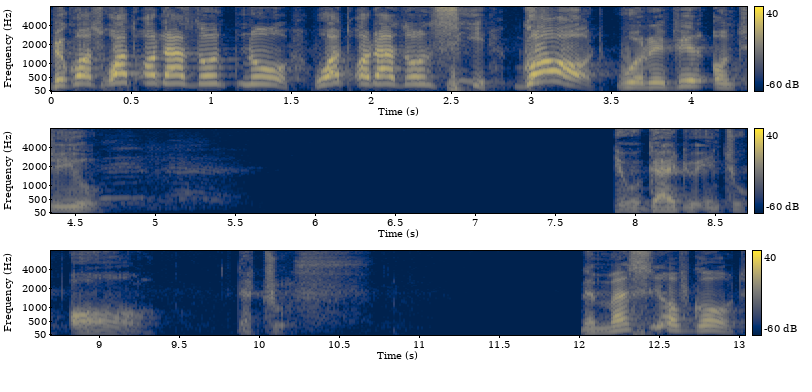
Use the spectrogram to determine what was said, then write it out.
Because what others don't know, what others don't see, God will reveal unto you. He will guide you into all the truth. The mercy of God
